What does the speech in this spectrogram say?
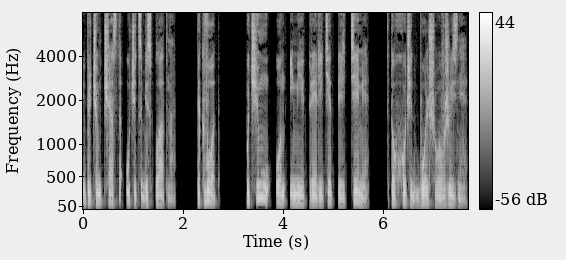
и причем часто учится бесплатно. Так вот, почему он имеет приоритет перед теми, кто хочет большего в жизни?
